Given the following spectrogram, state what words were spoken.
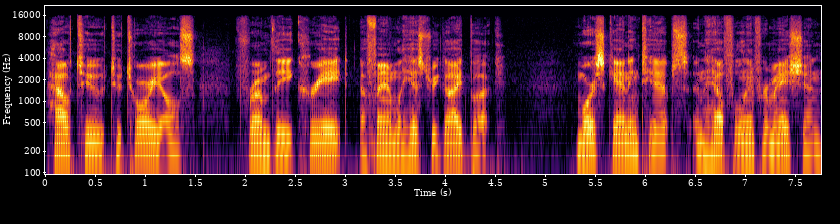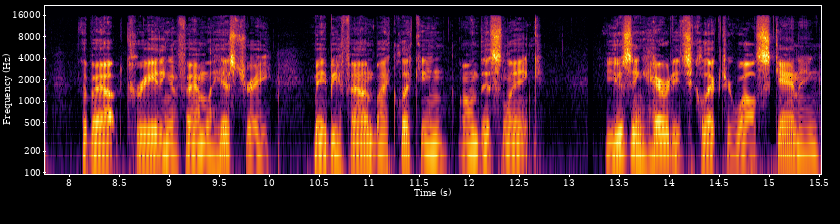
how-to tutorials from the Create a Family History Guidebook. More scanning tips and helpful information about creating a family history may be found by clicking on this link. Using Heritage Collector while scanning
